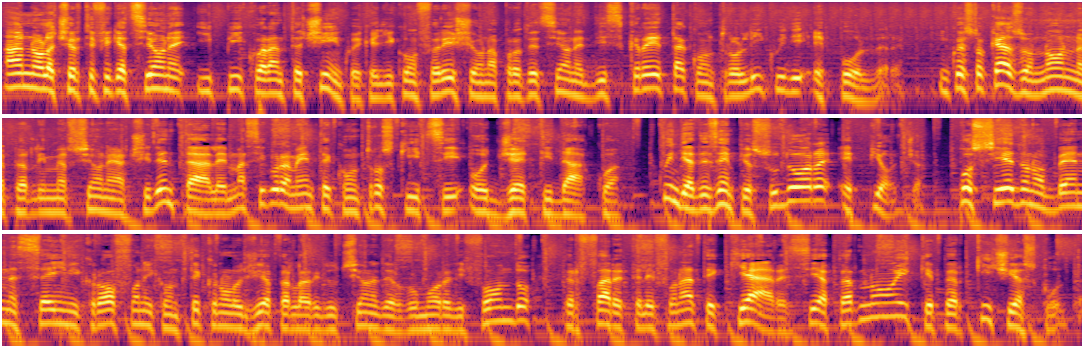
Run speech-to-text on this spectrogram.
Hanno la certificazione IP45 che gli conferisce una protezione discreta contro liquidi e polvere. In questo caso non per l'immersione accidentale, ma sicuramente contro schizzi o getti d'acqua, quindi ad esempio sudore e pioggia. Possiedono ben 6 microfoni con tecnologia per la riduzione del rumore di fondo per fare telefonate chiare sia per noi che per chi ci ascolta.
